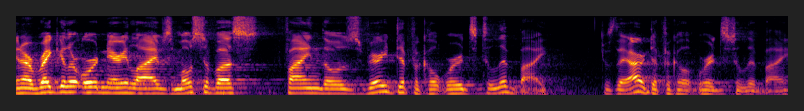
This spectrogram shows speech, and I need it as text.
In our regular, ordinary lives, most of us find those very difficult words to live by, because they are difficult words to live by.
